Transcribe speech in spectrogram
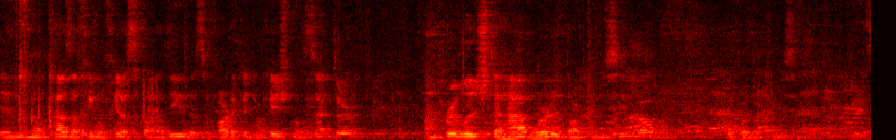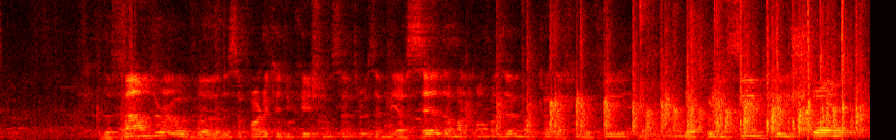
in the Merkaz HaChinuchi Sfaradi, the Sephardic Educational Center. I'm privileged to have, worded Dr. Nessim? Before Dr. Nessim. The founder of uh, the Sephardic Educational Centers and Miyased HaMakom HaZeh Merkaz Dr. Nessim, ואשתו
